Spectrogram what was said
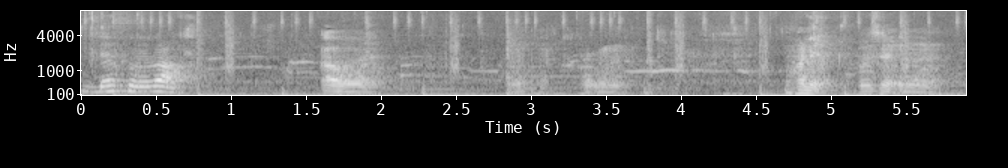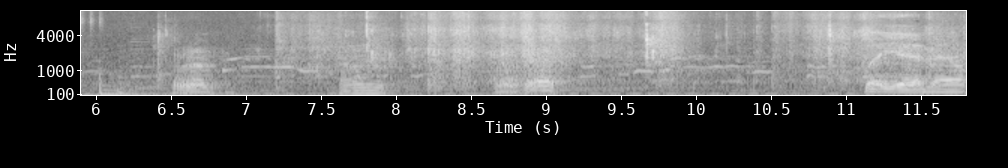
Definitely lost. I won. Hundred percent won. For real. Um, okay. But yeah, man.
